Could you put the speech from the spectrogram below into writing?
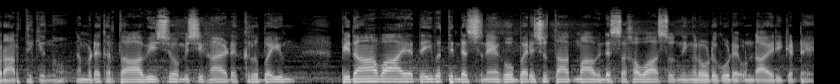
പ്രാർത്ഥിക്കുന്നു. നമ്മുടെ കർത്താവീശോ മിശിഹായുടെ കൃപയും പിതാവായ ദൈവത്തിന്റെ സ്നേഹവും പരിശുദ്ധാത്മാവിന്റെ സഹവാസവും നിങ്ങളോടുകൂടെ ഉണ്ടായിരിക്കട്ടെ.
